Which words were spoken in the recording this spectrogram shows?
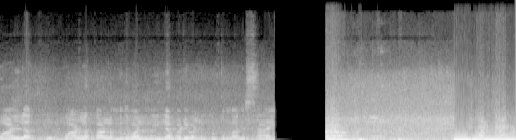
వాళ్ళకు వాళ్ళ కాళ్ళ మీద వాళ్ళు నిలబడి వాళ్ళ కుటుంబానికి సాయం కుంభబంధాలు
